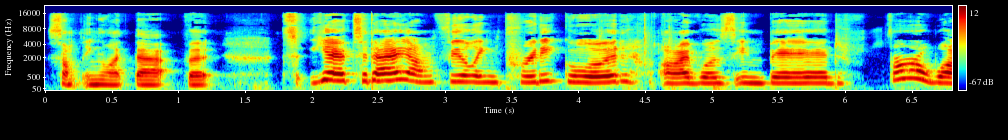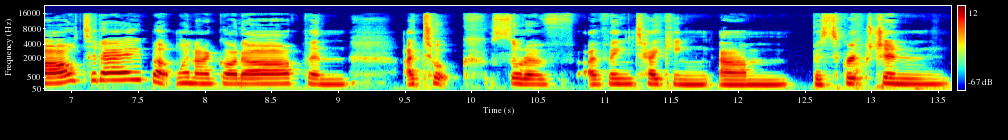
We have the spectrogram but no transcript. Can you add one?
something like that. But yeah, today I'm feeling pretty good. I was in bed for a while today, but when I got up and I took sort of, I've been taking um prescription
